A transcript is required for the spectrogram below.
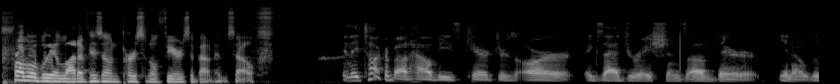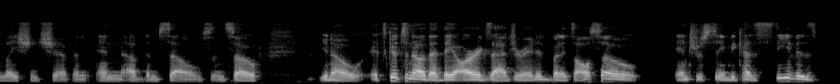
probably a lot of his own personal fears about himself. and they talk about how these characters are exaggerations of their you know relationship and, and of themselves and so you know it's good to know that they are exaggerated but it's also interesting because steve is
